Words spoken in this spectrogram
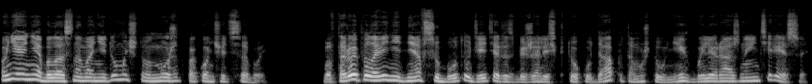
У нее не было оснований думать, что он может покончить с собой. Во второй половине дня в субботу дети разбежались кто куда, потому что у них были разные интересы.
